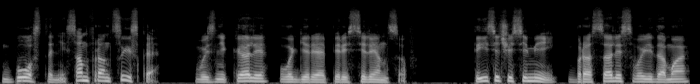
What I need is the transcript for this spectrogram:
Бостоне, Сан-Франциско возникали лагеря переселенцев. Тысячи семей бросали свои дома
